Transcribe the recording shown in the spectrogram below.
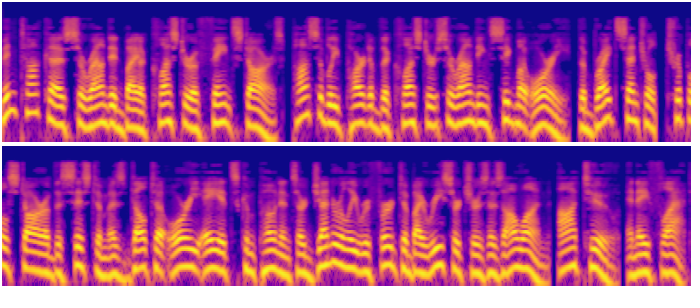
Mintaka is surrounded by a cluster of faint stars, possibly part of the cluster surrounding Sigma Ori. The bright central, triple star of the system is Delta Ori A. Its components are generally referred to by researchers as A1, A2, and A-flat.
